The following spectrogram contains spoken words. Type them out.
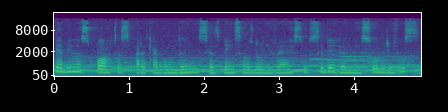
e abrindo as portas para que a abundância e as bênçãos do universo se derramem sobre você.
